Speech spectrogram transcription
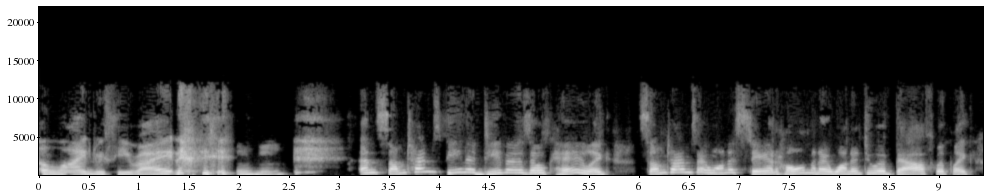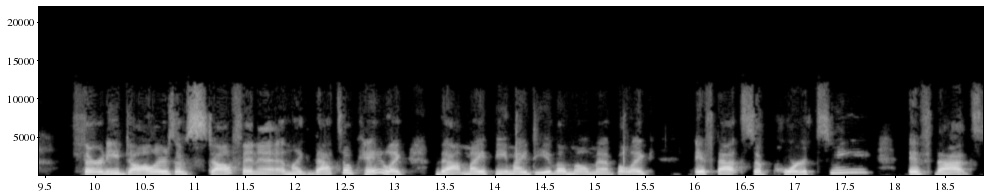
aligned with you, right? mm-hmm. And sometimes being a diva is okay. Like, sometimes I want to stay at home and I want to do a bath with like $30 of stuff in it. And like, that's okay. Like, that might be my diva moment, but like, if that supports me, if that's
